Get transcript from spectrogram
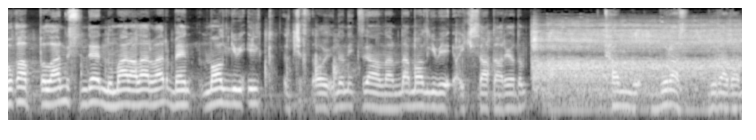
Bu kapıların üstünde numaralar var. Ben mal gibi ilk çıktı oyunun ilk zamanlarında mal gibi 2 saat arıyordum. Tam bu, burası. Buradan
